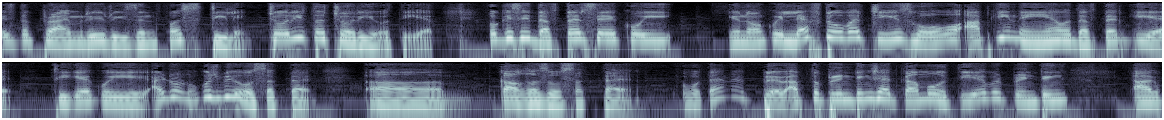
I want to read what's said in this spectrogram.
is the primary reason for stealing चोरी तो चोरी होती है। वो किसी दफ्तर से कोई यू you नो know, कोई लेफ़्ट ओवर चीज़ हो वो आपकी नहीं है वो दफ्तर की है। ठीक है कोई आई डोंट नो कुछ भी हो सकता है। कागज़ हो सकता है। होता है ना अब तो प्रिंटिंग शायद कम होती है बट प्रिंटिंग आप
